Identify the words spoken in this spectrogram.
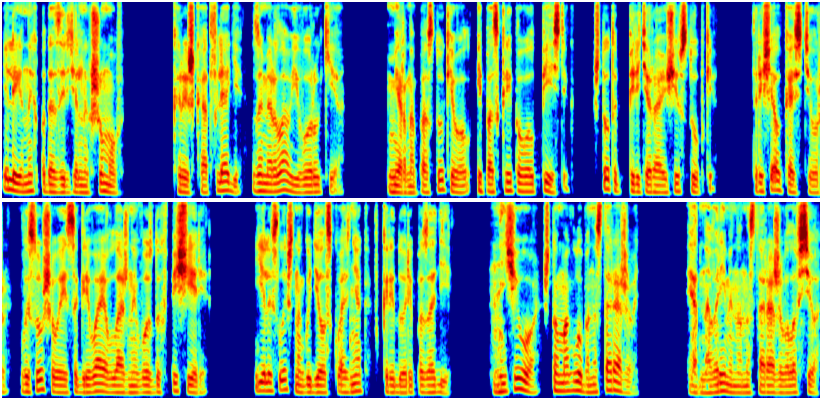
или иных подозрительных шумов. Крышка от фляги замерла в его руке. Мерно постукивал и поскрипывал пестик, что-то перетирающий в ступке. Трещал костер, высушивая и согревая влажный воздух в пещере. Еле слышно гудел сквозняк в коридоре позади. Ничего, что могло бы настораживать. И одновременно настораживало все.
